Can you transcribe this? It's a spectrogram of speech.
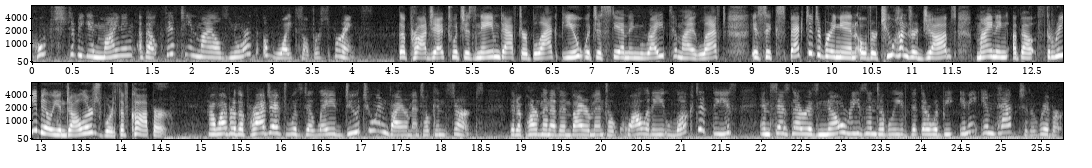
hoped to begin mining about 15 miles north of White Sulphur Springs. The project, which is named after Black Butte, which is standing right to my left, is expected to bring in over 200 jobs, mining about $3 billion worth of copper. However, the project was delayed due to environmental concerns. The Department of Environmental Quality looked at these and says there is no reason to believe that there would be any impact to the river,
